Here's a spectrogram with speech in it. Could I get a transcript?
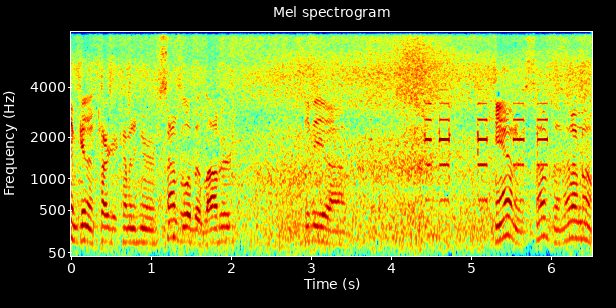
I'm getting a target coming here. Sounds a little bit louder. Maybe a can or something. I don't know.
